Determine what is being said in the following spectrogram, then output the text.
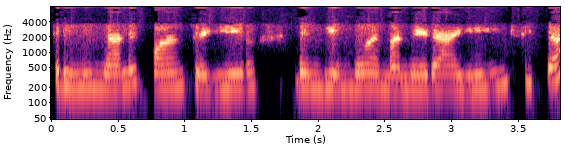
criminales puedan seguir vendiendo de manera ilícita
